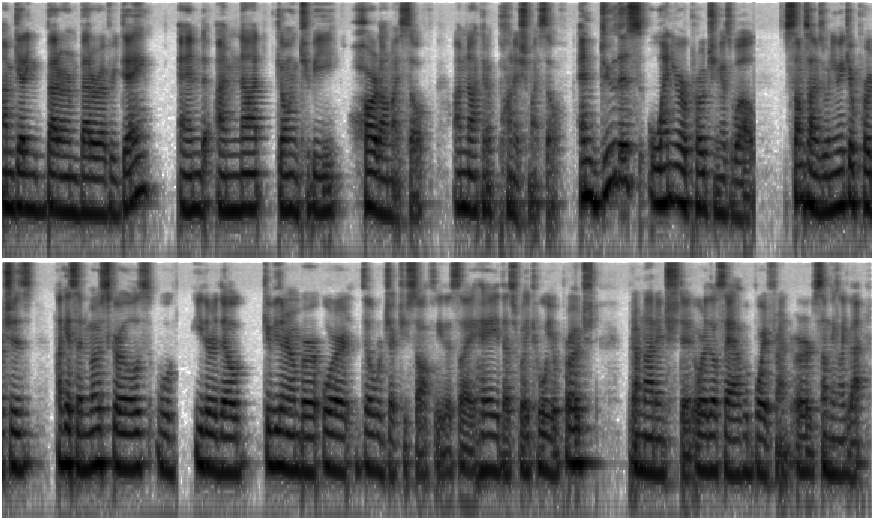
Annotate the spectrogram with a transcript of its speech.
I'm getting better and better every day, and I'm not going to be hard on myself. I'm not going to punish myself. And do this when you're approaching as well. Sometimes when you make your approaches, like I said, most girls will either they'll give you their number or they'll reject you softly. That's like, hey, that's really cool you approached, but I'm not interested. Or they'll say I have a boyfriend or something like that.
